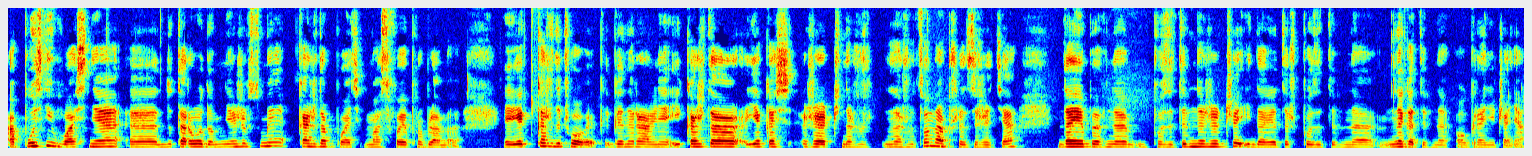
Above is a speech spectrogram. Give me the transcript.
A później właśnie e, dotarło do mnie, że w sumie każda płeć ma swoje problemy. E, jak każdy człowiek generalnie i każda jakaś rzecz narzucona przez życie daje pewne pozytywne rzeczy i daje też pozytywne, negatywne ograniczenia.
